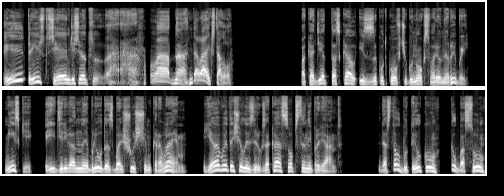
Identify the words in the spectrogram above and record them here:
«И триста семьдесят. Ладно, давай к столу». Пока дед таскал из закутков чугунок с вареной рыбой, миски и деревянное блюдо с большущим караваем, я вытащил из рюкзака собственный провиант. Достал бутылку, колбасу,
